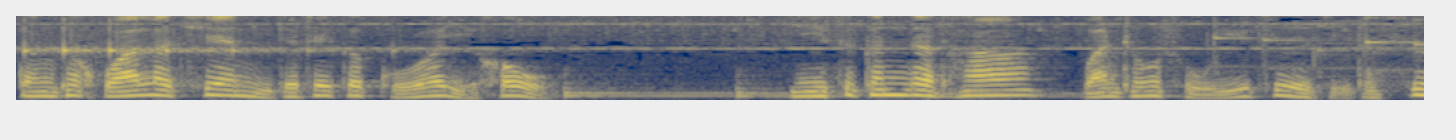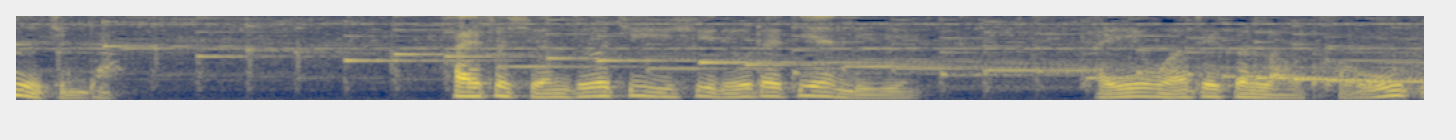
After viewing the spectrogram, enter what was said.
等他还了欠你的这个果以后，你是跟着他完成属于自己的事情的，还是选择继续留在店里？”陪我这个老头子，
